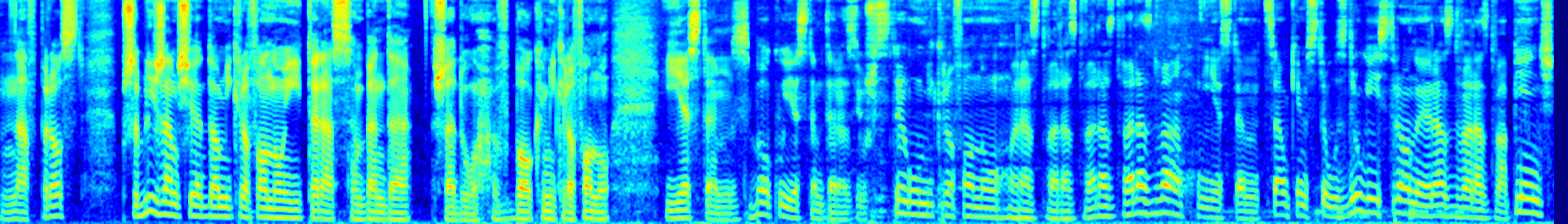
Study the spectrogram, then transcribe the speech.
na wprost. Przybliżam się do mikrofonu i teraz będę szedł w bok mikrofonu. Jestem z boku, jestem teraz już z tyłu mikrofonu. Raz, dwa, raz, dwa, raz, dwa, raz, dwa. Jestem całkiem z tyłu z drugiej strony. Raz, dwa, raz, dwa, pięć.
